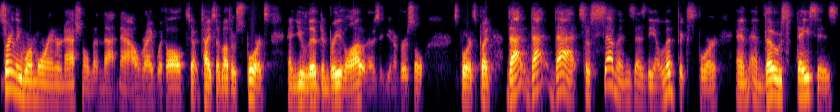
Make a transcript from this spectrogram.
Certainly, we're more international than that now, right? With all t- types of other sports, and you lived and breathed a lot of those at Universal Sports. But that that that so sevens as the Olympic sport and and those faces,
